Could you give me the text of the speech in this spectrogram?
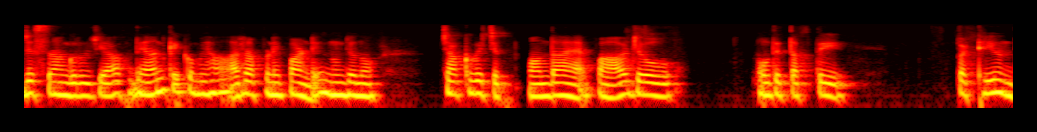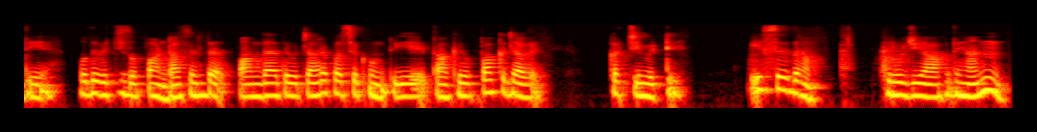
ਜਿਸ ਤਰ੍ਹਾਂ ਗੁਰੂ ਜੀ ਆਖਦੇ ਹਨ ਕਿ ਕੁਮਿਹਾਰ ਆਪਣੇ ਭਾਂਡੇ ਨੂੰ ਜਦੋਂ ਚੱਕ ਵਿੱਚ ਪਾਉਂਦਾ ਹੈ, ਭਾਵ ਜੋ ਉਹਦੇ ਤਖਤੀ ਪੱਠੀ ਹੁੰਦੀ ਹੈ, ਉਹਦੇ ਵਿੱਚ ਜਦੋਂ ਭਾਂਡਾ ਫਿਰਦਾ ਪਾਉਂਦਾ ਤੇ ਉਹ ਚਾਰੇ ਪਾਸੇ ਘੁੰਮਦੀ ਹੈ ਤਾਂ ਕਿ ਉਹ ਪੱਕ ਜਾਵੇ ਕੱਚੀ ਮਿੱਟੀ। ਇਸੇ ਤਰ੍ਹਾਂ ਗੁਰੂ ਜੀ ਆਖਦੇ ਹਨ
